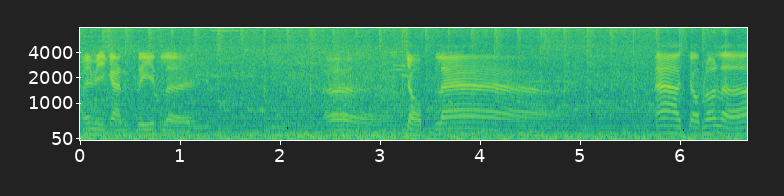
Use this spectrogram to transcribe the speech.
ไม่มีการกรีดเลย เออ จบแล้ว อ้าว จบแล้วเหรอ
